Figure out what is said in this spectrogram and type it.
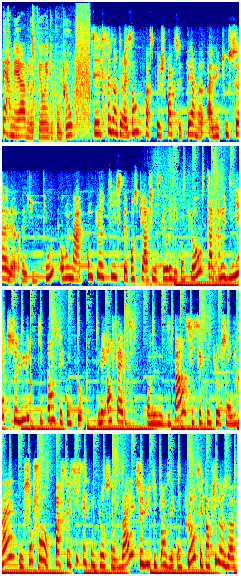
perméables aux théories du complot? C'est très intéressant parce que je crois que ce terme à lui tout seul résume tout. On a complotiste, conspirationniste, théorie du complot. Ça veut dire celui qui pense des complots. Mais en fait, on ne nous dit pas si ces complots sont vrais ou sont faux. Parce que si ces complots sont vrais, celui qui pense des complots, c'est un philosophe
